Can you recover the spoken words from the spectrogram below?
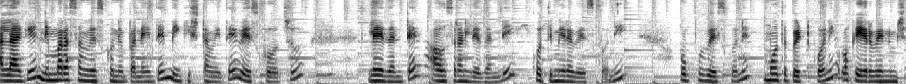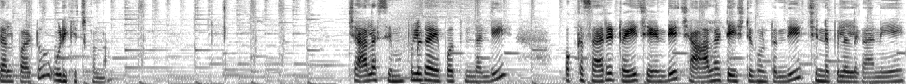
అలాగే నిమ్మరసం వేసుకునే పని అయితే మీకు ఇష్టమైతే వేసుకోవచ్చు. లేదంటే అవసరం లేదండి. కొత్తిమీర వేసుకొని ఉప్పు వేసుకొని మూత పెట్టుకొని ఒక ఇరవై నిమిషాల పాటు ఉడికించుకుందాం. చాలా సింపుల్గా అయిపోతుందండి. ఒక్కసారి ట్రై చేయండి. చాలా టేస్టీగా ఉంటుంది. చిన్నపిల్లలు కానీ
